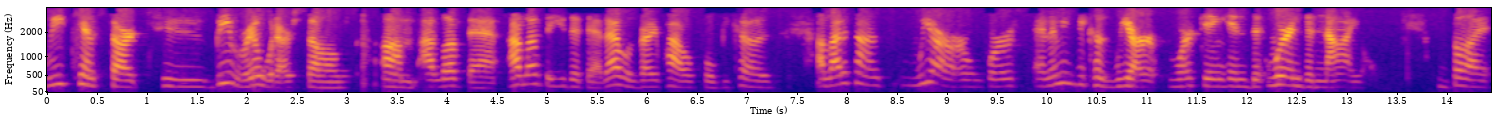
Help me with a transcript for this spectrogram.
we can start to be real with ourselves Um, I love that. I love that you did that. That was very powerful because a lot of times we are our worst enemies because we are working in de- we're in denial. But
